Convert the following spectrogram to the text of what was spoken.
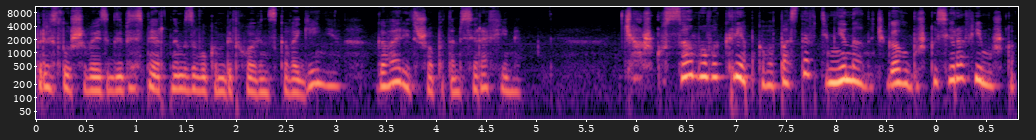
прислушиваясь к бессмертным звукам бетховенского гения, говорит шепотом Серафиме. «Чашку самого крепкого поставьте мне на ночь, голубушка Серафимушка,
